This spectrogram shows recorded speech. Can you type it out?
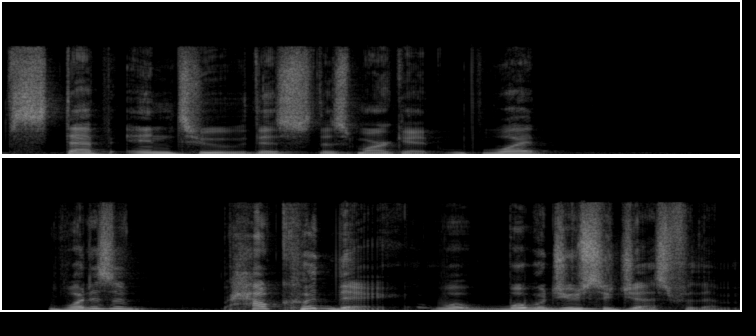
step into this this market. What what is a how could they? What what would you suggest for them?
